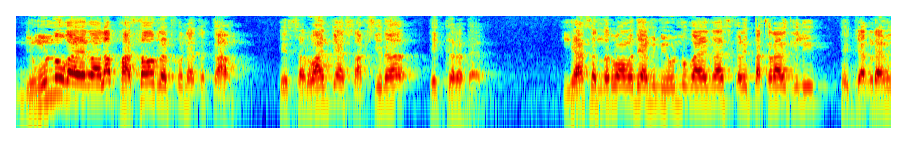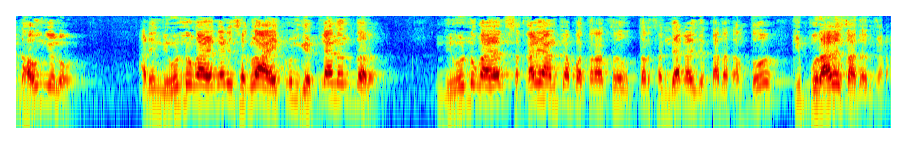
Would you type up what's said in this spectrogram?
निवडणूक आयोगाला फासावर लटकवण्याचं काम हे सर्वांच्या साक्षीनं हे करत आहेत. या संदर्भामध्ये आम्ही निवडणूक आयोगाकडे तक्रार केली. त्यांच्याकडे आम्ही धावून गेलो. आणि निवडणूक आयोगाने सगळं ऐकून घेतल्यानंतर निवडणूक आयोग सकाळी आमच्या पत्राचं उत्तर संध्याकाळी देताना सांगतो की पुरावे सादर करा.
